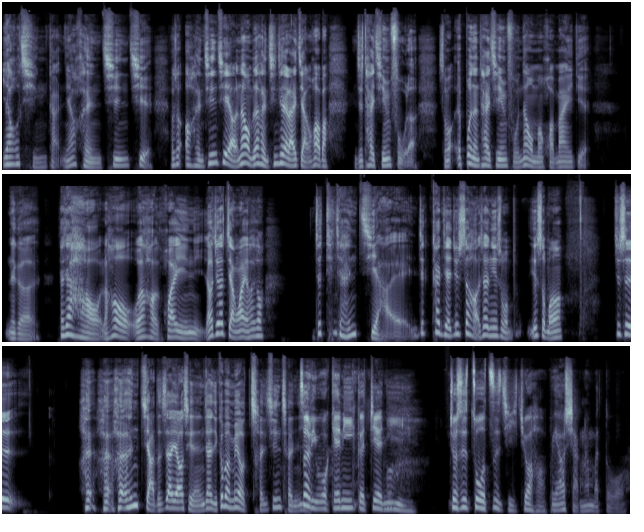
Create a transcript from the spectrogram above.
邀请感，你要很亲切。我说哦，很亲切哦，那我们就很亲切的来讲话吧。你就太轻浮了，什么不能太轻浮？那我们缓慢一点。那个大家好，然后我要很欢迎你，然后就要讲完以后说，你这听起来很假哎，你这看起来就是好像你有什么有什么，就是很很很很假的在邀请人家，你根本没有诚心诚意。这里我给你一个建议，就是做自己就好，不要想那么多。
